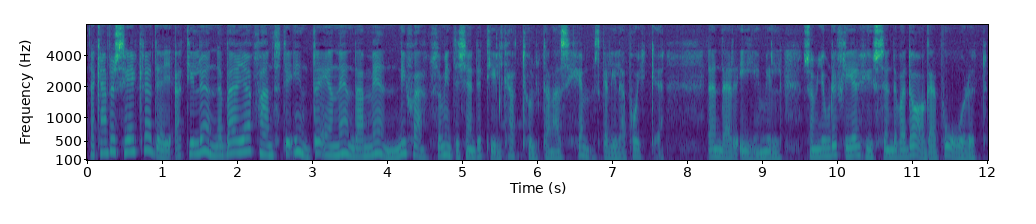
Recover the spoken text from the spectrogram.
Jag kan försäkra dig att i Lönneberga fanns det inte en enda människa som inte kände till katthultarnas hemska lilla pojke. Den där Emil som gjorde fler hyss än det var dagar på året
